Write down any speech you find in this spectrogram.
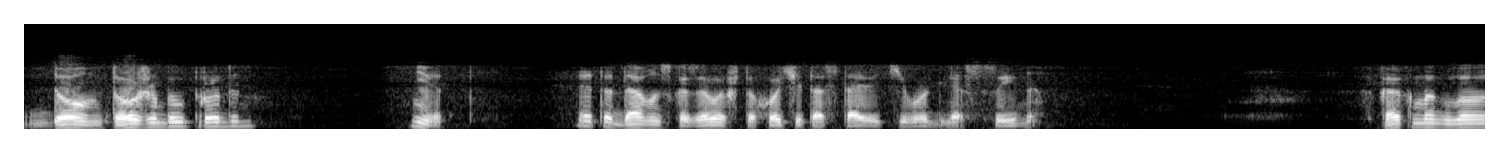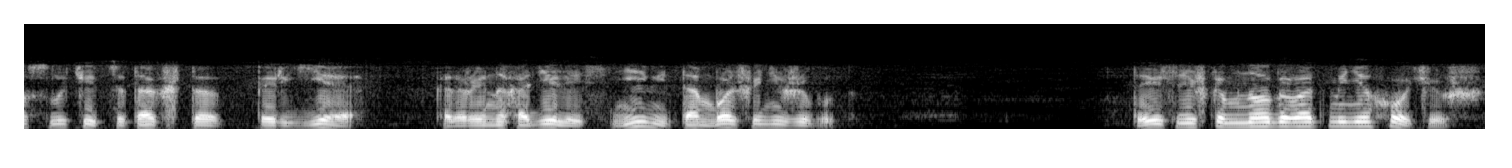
«Дом тоже был продан?» «Нет. Эта дама сказала, что хочет оставить его для сына». Как могло случиться так, что Перье, которые находились с ними, там больше не живут? «Ты слишком многого от меня хочешь».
